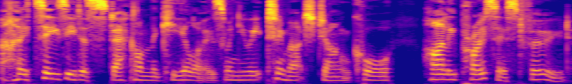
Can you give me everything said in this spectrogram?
It's easy to stack on the kilos when you eat too much junk or highly processed food.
